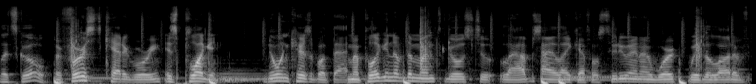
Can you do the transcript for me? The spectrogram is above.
Let's go. The first category is plugin. No one cares about that. My plugin of the month goes to Labs. I like FL Studio and I work with a lot of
